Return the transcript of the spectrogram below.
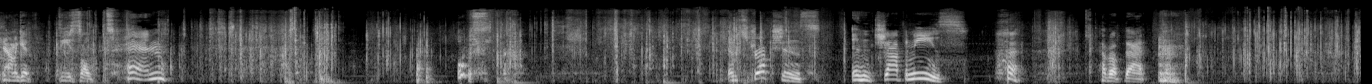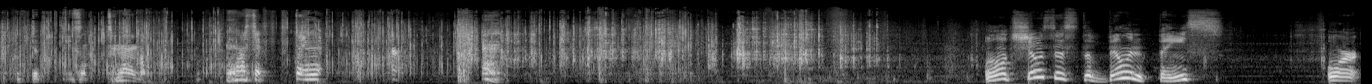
Gotta get diesel 10. Oops. Instructions in Japanese. How about that? Get diesel 10 plastic thing. Well, it shows us the villain face. Or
